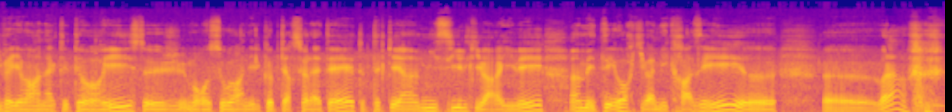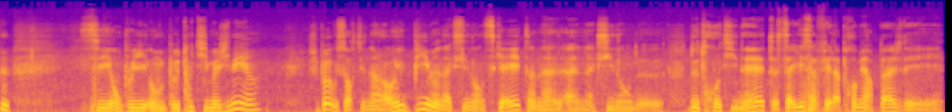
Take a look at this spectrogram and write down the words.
il va y avoir un acte terroriste, je vais me recevoir un hélicoptère sur la tête, peut-être qu'il y a un missile qui va arriver, un météore qui va m'écraser, voilà. on, peut, tout imaginer. Hein. Je sais pas, vous sortez dans la rue, pim, un accident de skate, un, accident de, de trottinette, ça y est, ça fait la première page des,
